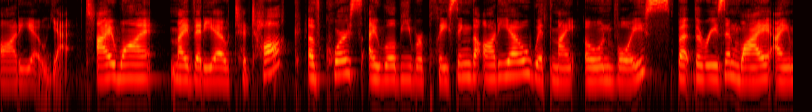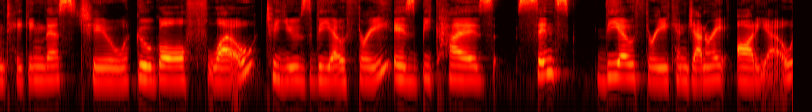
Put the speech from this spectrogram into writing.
audio yet. I want my video to talk. Of course, I will be replacing the audio with my own voice, but the reason why I am taking this to Google Flow to use Veo 3 is because since Veo 3 can generate audio,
